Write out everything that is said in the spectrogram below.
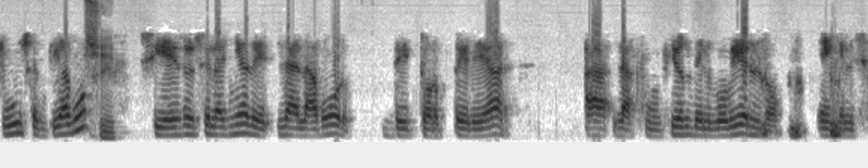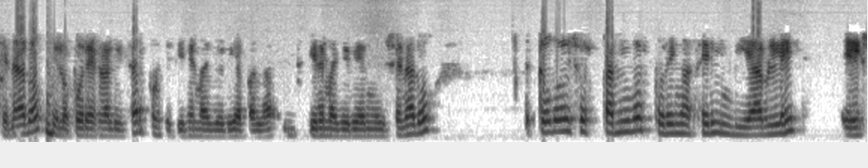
tú, Santiago. Si eso se le añade la labor de torpedear la función del gobierno en el Senado, que lo puede realizar porque tiene mayoría, tiene mayoría en el Senado, todos esos caminos pueden hacer inviable es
